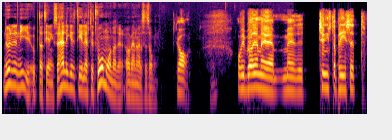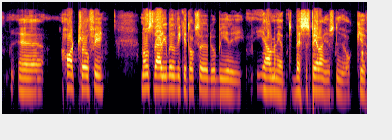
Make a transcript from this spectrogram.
nu är det en ny uppdatering. Så här ligger det till efter två månader av NHL-säsongen. Ja, och vi börjar med, med det tyngsta priset. Eh, Hart Trophy. Most Valuable, vilket också då blir i, i allmänhet bästa spelaren just nu. Och eh, Eh,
